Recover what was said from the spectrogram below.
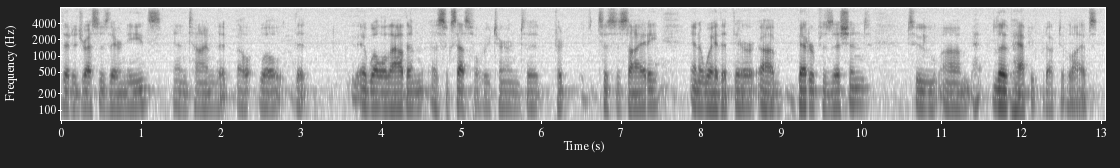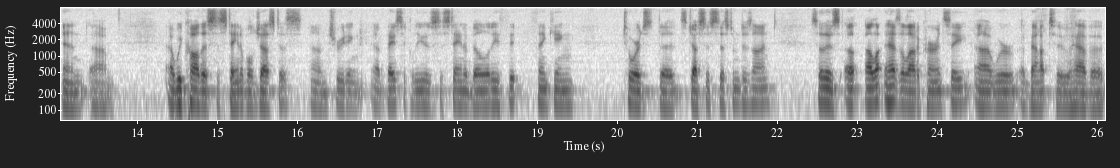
that addresses their needs and time that uh, will that will allow them a successful return to to society in a way that they're uh, better positioned to um, live happy, productive lives. And um, uh, we call this sustainable justice, um, treating uh, basically use sustainability th- thinking towards the justice system design. So there's a, a lot, it has a lot of currency. Uh, we're about to have a,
